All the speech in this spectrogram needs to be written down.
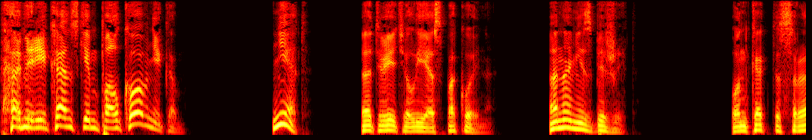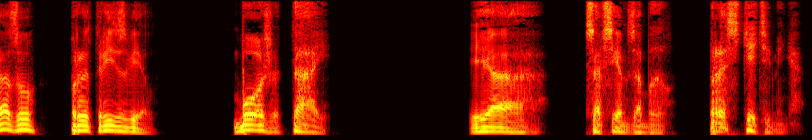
американским полковником?» «Нет», — ответил я спокойно, — «она не сбежит». Он как-то сразу протрезвел. «Боже, Тай! Я совсем забыл. Простите меня».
